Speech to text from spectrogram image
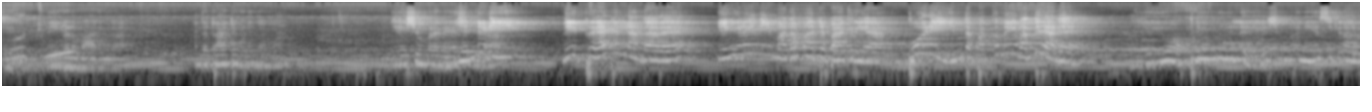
சரி. நீங்களும் வாருங்க. அந்த ட்ராக்டை கொடுங்கம்மா. ஏசு உங்களை என்னடி? நீ ட்ரேட்டெல்லாம் தார எங்களையும் நீ மதம் மாற்ற பாக்குறியா போடி இந்த பக்கமே வந்துடாத. ஐயோ அப்படி ஒன்றும் இல்லை. ஏசு உங்களை நேசிக்கிறார்.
